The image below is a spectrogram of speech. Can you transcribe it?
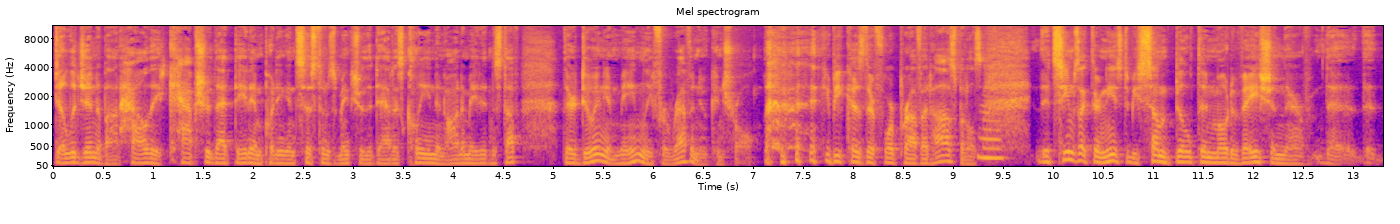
diligent about how they capture that data and putting in systems to make sure the data is clean and automated and stuff. They're doing it mainly for revenue control because they're for profit hospitals. Mm. It seems like there needs to be some built in motivation there. The,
